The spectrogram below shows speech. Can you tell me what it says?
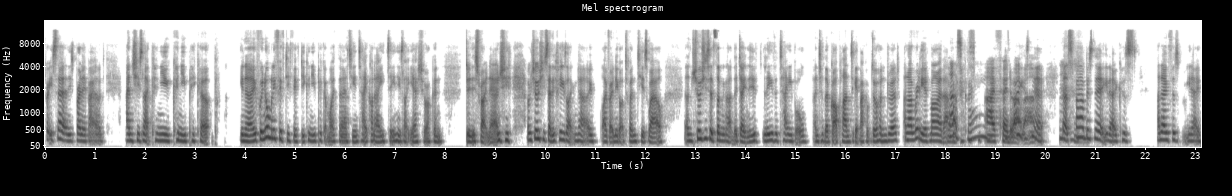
pretty certain it's Brené Brown. And she's like, Can you can you pick up, you know, if we're normally 50-50, can you pick up my 30 and take on 80? And he's like, Yeah, sure, I can do this right now. And she I'm sure she said if he's like, No, I've only got 20 as well. I'm sure she said something like they don't leave, leave the table until they've got a plan to get back up to 100. And I really admire that. That's great. i've heard about great, that isn't it? That's fab, isn't it? You know, because I know for you know,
